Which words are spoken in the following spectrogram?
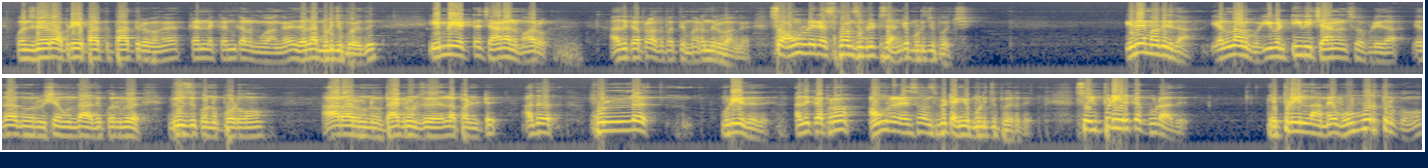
கொஞ்ச நேரம் அப்படியே பார்த்து பார்த்துருவாங்க கண்ணில் கண் கலங்குவாங்க இதெல்லாம் முடிஞ்சு போயிடுது இம்மிடியட்டாக சேனல் மாறும். அதுக்கப்புறம் அதை பற்றி மறந்துடுவாங்க ஸோ அவங்களுடைய ரெஸ்பான்சிபிலிட்டிஸ் அங்கே முடிஞ்சு போச்சு. இதே மாதிரி தான். எல்லாருக்கும் ஈவன் டிவி சேனல்ஸும் அப்படி தான் ஏதாவது ஒரு விஷயம் வந்தால் அதுக்கு ஒரு மியூசிக் ஒன்று போடுவோம். ஆர்ஆர் ஒன்று பேக்ரவுண்ட்ஸ் எல்லாம் பண்ணிட்டு அது ஃபுல்லு முடியுது அது. அதுக்கப்புறம் அவங்களோட ரெஸ்பான்சிபிலிட்டி அங்கே முடிஞ்சு போயிடுது. ஸோ இப்படி இருக்கக்கூடாது. இப்படி இல்லாமல் ஒவ்வொருத்தருக்கும்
